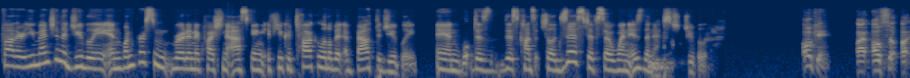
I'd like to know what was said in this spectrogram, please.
Father, you mentioned the Jubilee, and one person wrote in a question asking if you could talk a little bit about the Jubilee. And does this concept still exist? If so, when is the next Jubilee? Okay. I also I,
